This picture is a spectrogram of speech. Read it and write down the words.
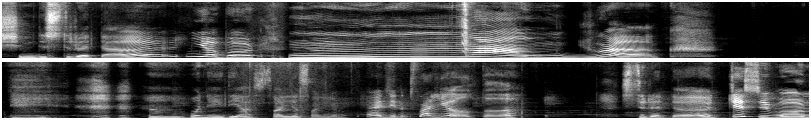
Şimdi sırada ne var? Drug. o neydi ya? Salya salya. Her yerim salya oldu. Sırada Jessie var.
